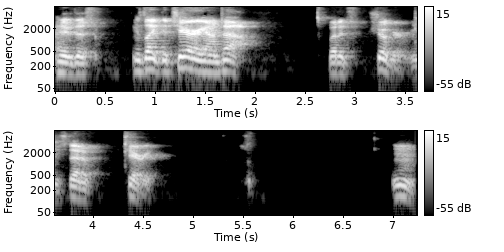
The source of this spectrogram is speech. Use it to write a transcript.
And it just, it's like the cherry on top, but it's sugar instead of cherry. Mmm.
